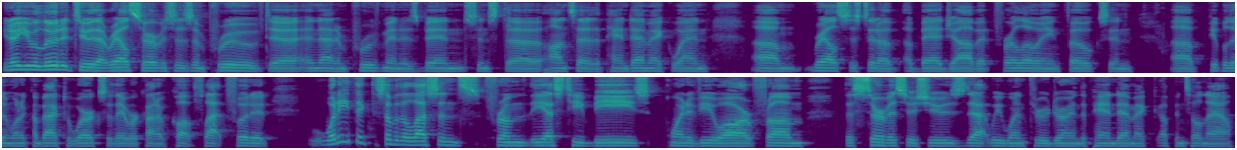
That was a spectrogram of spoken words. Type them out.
You know, you alluded to that rail service has improved, uh, and that improvement has been since the onset of the pandemic when um, rails just did a, a, bad job at furloughing folks and uh, people didn't want to come back to work. So they were kind of caught flat footed. What do you think some of the lessons from the STB's point of view are from the service issues that we went through during the pandemic up until now?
